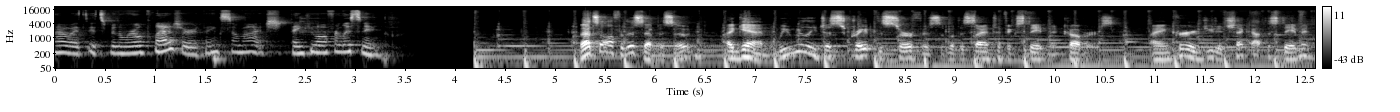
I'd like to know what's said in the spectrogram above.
Oh, it, it's been a real pleasure. Thanks so much. Thank you all for listening. That's all for this episode. Again, we really just scraped the surface of what the scientific statement covers. I encourage you to check out the statement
